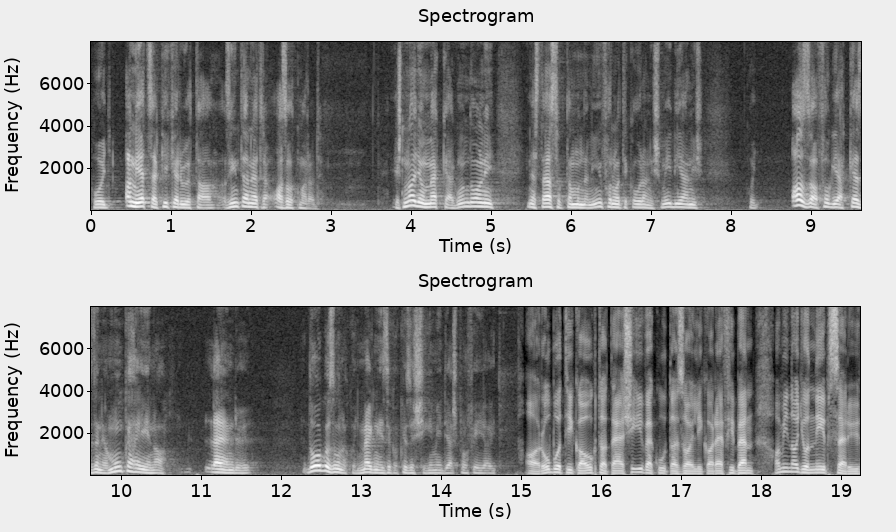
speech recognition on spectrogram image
hogy ami egyszer kikerült a, az internetre, az ott marad. És nagyon meg kell gondolni, én ezt el szoktam mondani informatika órán is, médián is, hogy azzal fogják kezdeni a munkahelyén a leendő dolgozónak, hogy megnézzük a közösségi médiás profiljait. A robotika oktatás évek óta zajlik a Refiben, ami nagyon népszerű.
